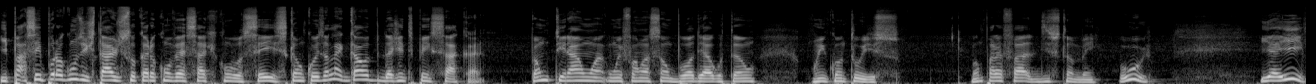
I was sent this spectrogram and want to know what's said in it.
E passei por alguns estágios que eu quero conversar aqui com vocês, que é uma coisa legal da gente pensar, cara. Vamos tirar uma, uma informação boa de algo tão ruim quanto isso. Vamos parar de falar disso também. Uh! E aí,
